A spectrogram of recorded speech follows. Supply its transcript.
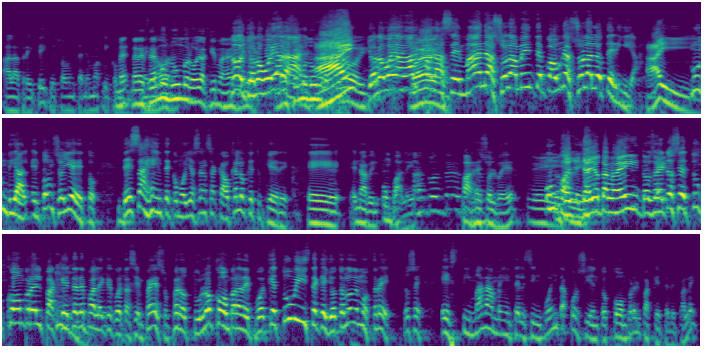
a las tres y pico. Y son, tenemos aquí como. Me- merecemos un número hoy aquí, maestro. No, yo lo voy a dar. Ay. Yo lo voy a dar para Bueno. la semana solamente para una sola lotería. Ay. Mundial. Entonces, oye esto, de esa gente como ya se han sacado, ¿qué es lo que tú quieres, eh, Nabil? Un palé. Para resolver. Sí. Un palé. ya ellos están ahí, entonces, Entonces tú compras el paquete de palé que cuesta 100 pesos, pero tú lo compras después que tú viste que yo te lo demostré. Entonces, estimadamente el 50% compra el paquete de palé.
